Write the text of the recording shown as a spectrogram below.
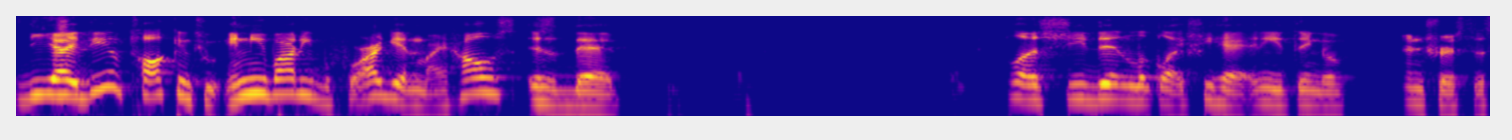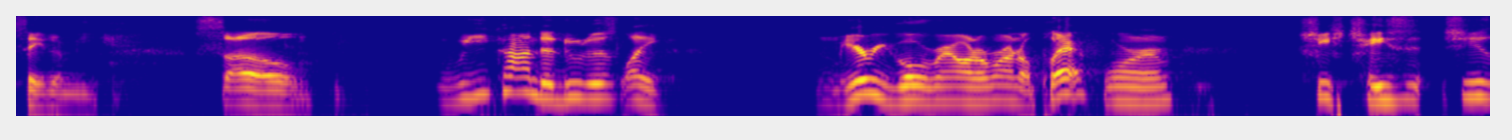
the idea of talking to anybody before I get in my house is dead. Plus, she didn't look like she had anything of interest to say to me. So we kind of do this like merry-go-round around a platform. She's chasing she's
